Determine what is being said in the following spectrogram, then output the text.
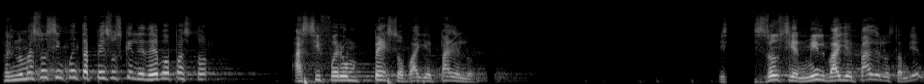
Pero nomás son 50 pesos que le debo, pastor. Así fuera un peso, vaya y páguelo. Y si son 100 mil, vaya y páguelos también.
